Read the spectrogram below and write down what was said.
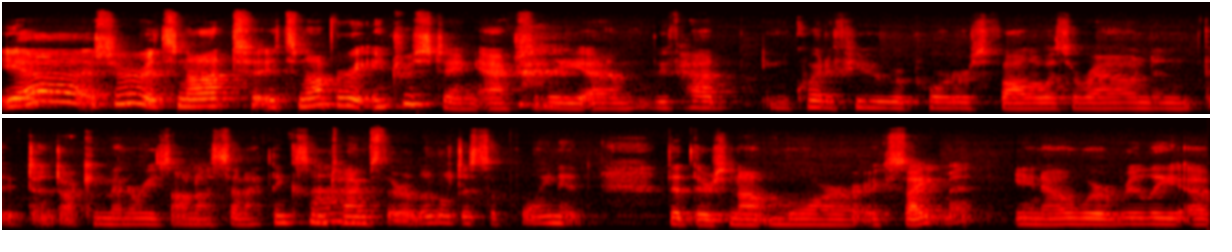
Yeah, sure. It's not. It's not very interesting, actually. Um, we've had quite a few reporters follow us around, and they've done documentaries on us. And I think sometimes they're a little disappointed that there's not more excitement. You know, we're really a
